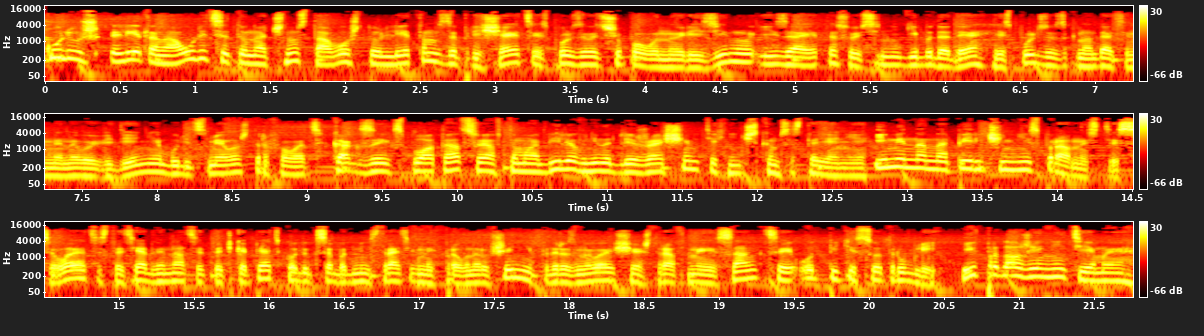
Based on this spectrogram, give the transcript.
Коль уж лето на улице, то начну с того, что летом запрещается использовать шипованную резину, и за это с осени ГИБДД, используя законодательное нововведение, будет смело штрафовать как за эксплуатацию автомобиля в ненадлежащем техническом состоянии. Именно на перечень неисправности ссылается статья 12.5 Кодекса об административных правонарушениях, подразумевающая штраф штрафные санкции от 500 рублей. И в продолжении темы.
